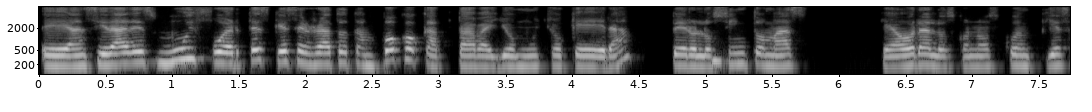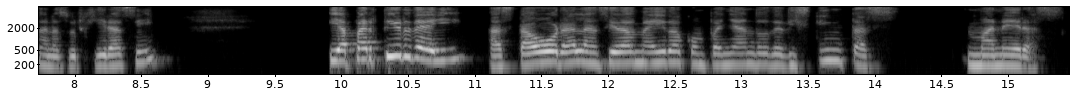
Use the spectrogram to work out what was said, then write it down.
eh, ansiedades muy fuertes que ese rato tampoco captaba yo mucho qué era, pero los síntomas que ahora los conozco empiezan a surgir así. Y a partir de ahí, hasta ahora, la ansiedad me ha ido acompañando de distintas maneras.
